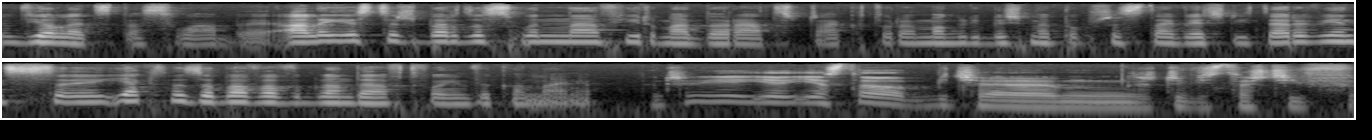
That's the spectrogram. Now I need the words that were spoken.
Violetta Słaby, ale jest też bardzo słynna firma doradcza, które moglibyśmy poprzestawiać litery, więc y, jak ta zabawa wyglądała w Twoim wykonaniu? Czyli znaczy, jest to bicie mm, rzeczywistości w,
